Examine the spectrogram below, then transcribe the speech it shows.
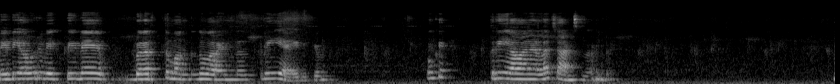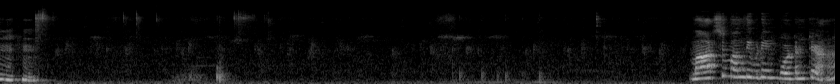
മേ ബി ആ ഒരു വ്യക്തിയുടെ ബർത്ത് മന്ത് എന്ന് പറയുന്നത് ത്രീ ആയിരിക്കും. ഓക്കെ ത്രീ ആവാനുള്ള ചാൻസസ് ഉണ്ട്. മാർച്ച് മന്ത് ഇവിടെ ഇമ്പോർട്ടന്റ് ആണ്.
